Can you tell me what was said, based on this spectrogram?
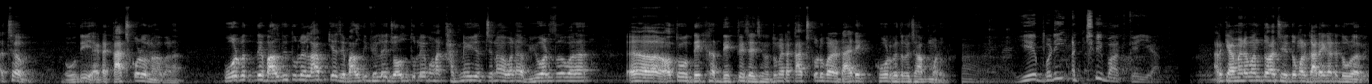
আচ্ছা বৌদি একটা কাজ করো না বাড়া কুয়োর ভেতর দিয়ে বালতি তুলে লাভ কি আছে বালতি ফেলে জল তুলে মানে খাটনি হয়ে যাচ্ছে না বাড়া ভিউয়ার্স বাড়া আহ, অত দেখা দেখতে চাইছে না তুমি একটা কাজ করো বাড়া ডাইরেক্ট কুয়োর ভেতরে ঝাঁপ মারো ये बड़ी अच्छी बात कही आप আর ক্যামেরাম্যান তো আছে তোমার গাড়ে গাড়ে দৌড়াবে।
